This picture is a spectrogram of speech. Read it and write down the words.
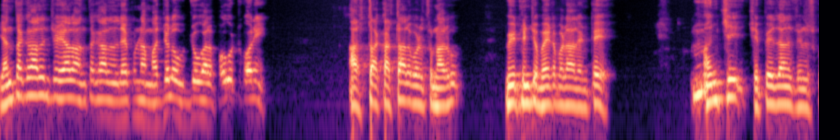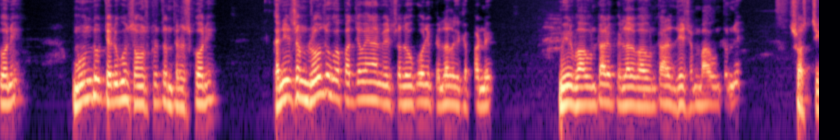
ఎంతకాలం చేయాలో అంతకాలం లేకుండా మధ్యలో ఉద్యోగాలు పోగొట్టుకొని అస్త కష్టాలు పడుతున్నారు. వీటి నుంచి బయటపడాలంటే మంచి చెప్పేదాన్ని తెలుసుకొని ముందు తెలుగు సంస్కృతం తెలుసుకొని కనీసం రోజు ఒక పద్యమైనా మీరు చదువుకొని పిల్లలకి చెప్పండి. మీరు బాగుంటారు పిల్లలు బాగుంటారు దేశం బాగుంటుంది. స్వస్తి.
